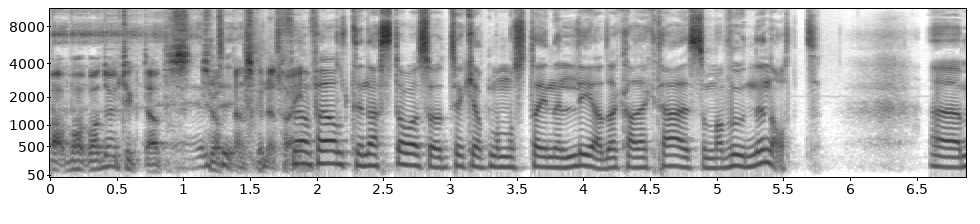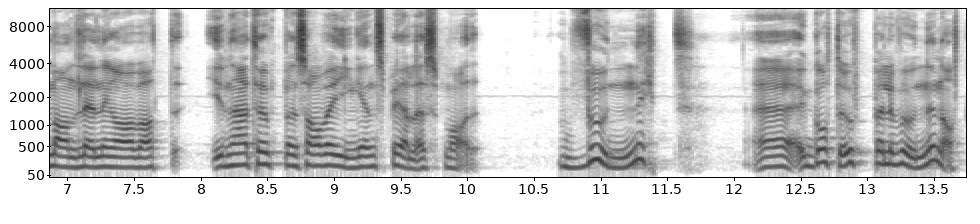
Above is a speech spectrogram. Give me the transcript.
vad, vad, du tyckte att truppen skulle ta in. Framförallt till nästa år så tycker jag att man måste ta in en ledarkaraktär som har vunnit något. Eh, med anledning av att i den här truppen så har vi ingen spelare som har vunnit, eh, gått upp eller vunnit något.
